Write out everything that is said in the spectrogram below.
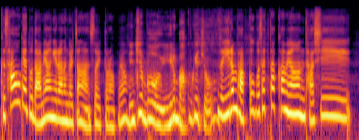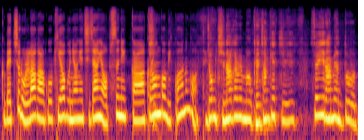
그 사옥에도 남양이라는 글자는 안 써 있더라고요. 이제 뭐 이름 바꾸겠죠. 그래서 이름 바꾸고 세탁하면 다시 그 매출 올라가고 기업 운영에 지장이 없으니까 그런 거 믿고 하는 것 같아요. 좀 지나가면 뭐 괜찮겠지. 세일하면 또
